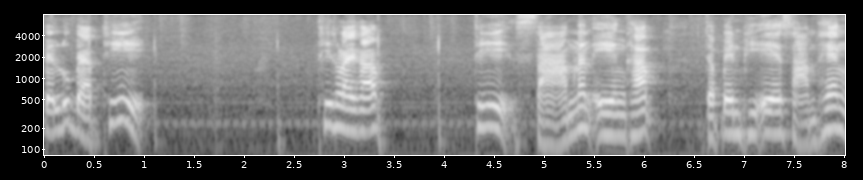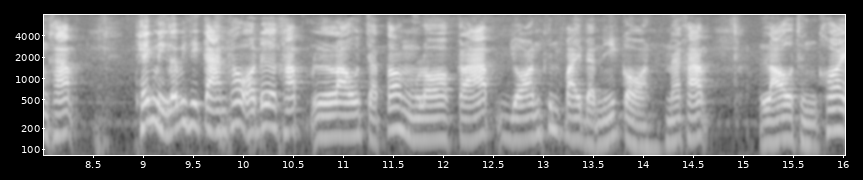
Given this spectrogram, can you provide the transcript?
เป็นรูปแบบที่ ที่เท่าไรครับ ที่ 3 นั่นเองครับ จะเป็น PA 3 แท่งครับ เทคนิคและวิธีการเข้าออเดอร์ครับ เราจะต้องรอกราฟย้อนขึ้นไปแบบนี้ก่อนนะครับ เราถึงค่อย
